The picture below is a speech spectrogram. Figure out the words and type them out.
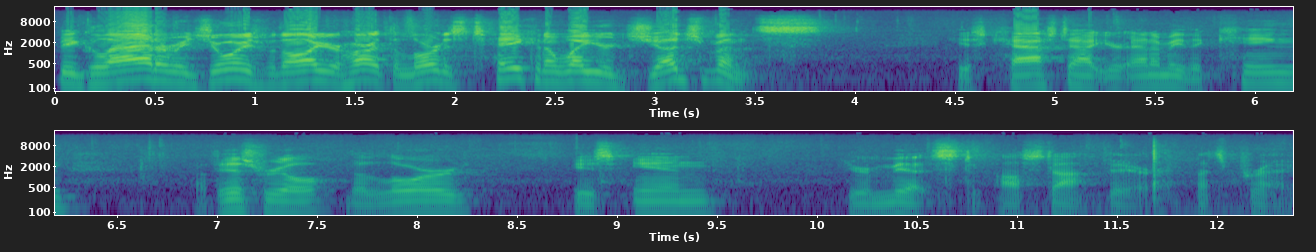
Be glad and rejoice with all your heart. The Lord has taken away your judgments. He has cast out your enemy, the King of Israel. The Lord is in your midst. I'll stop there. Let's pray.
